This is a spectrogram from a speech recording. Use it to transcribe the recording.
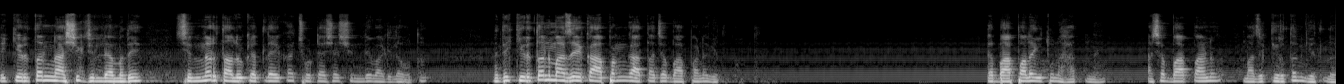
ते कीर्तन नाशिक जिल्ह्यामध्ये सिन्नर तालुक्यातल्या एका छोट्याशा शिंदेवाडीला होतं. आणि ते कीर्तन माझं एका अपंग आताच्या बापानं घेतलं होतं. त्या बापाला इथून हात नाही. अशा बापानं माझं कीर्तन घेतलं.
